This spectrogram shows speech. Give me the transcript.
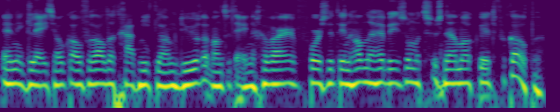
En ik lees ook overal, dat gaat niet lang duren. Want het enige waarvoor ze het in handen hebben is om het zo snel mogelijk weer te verkopen.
